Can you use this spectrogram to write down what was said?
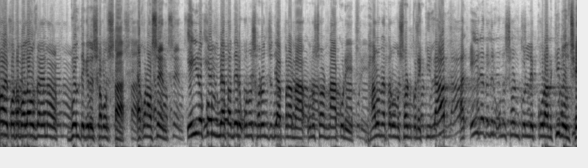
হয় কথা বলাও যায় না বলতে গেলে সমস্যা। এখন আসেন এই রকম নেতাদের অনুসরণ যদি আপনারা না অনুসরণ না করে ভালো নেতার অনুসরণ করে কি লাভ? আর এই নেতাদের অনুসরণ করলে কোরআন কি বলছে?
